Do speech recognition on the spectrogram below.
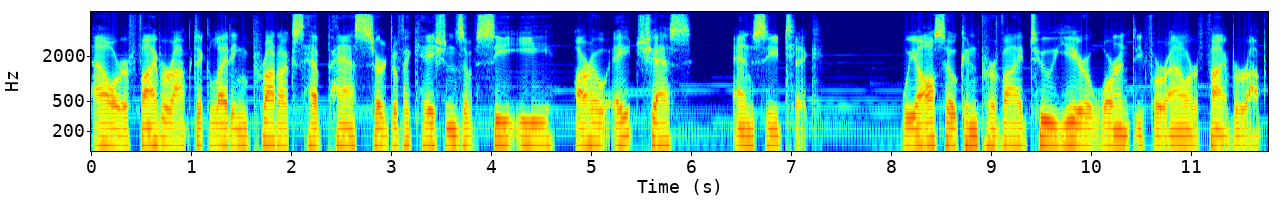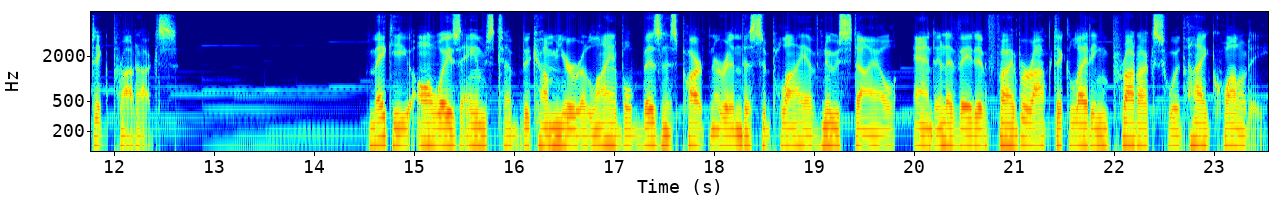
Our fiber optic lighting products have passed certifications of CE, ROHS, and C-TICK. We also can provide two-year warranty for our fiber optic products. Mayki always aims to become your reliable business partner in the supply of new style and innovative fiber optic lighting products with high quality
